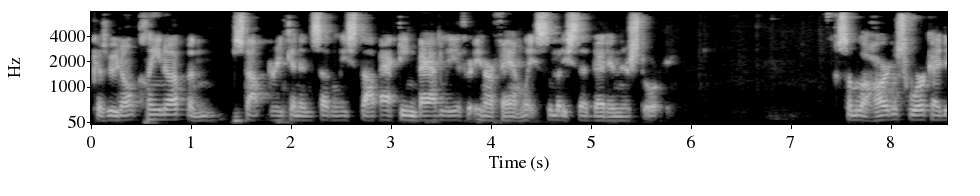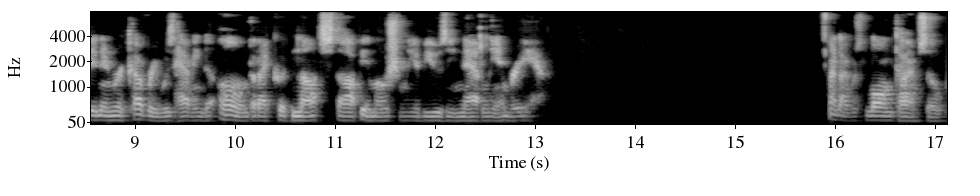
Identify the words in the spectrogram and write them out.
because we don't clean up and stop drinking and suddenly stop acting badly in our families. Somebody said that in their story. Some of the hardest work I did in recovery was having to own that I could not stop emotionally abusing Natalie and Brianne. And I was long time sober,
